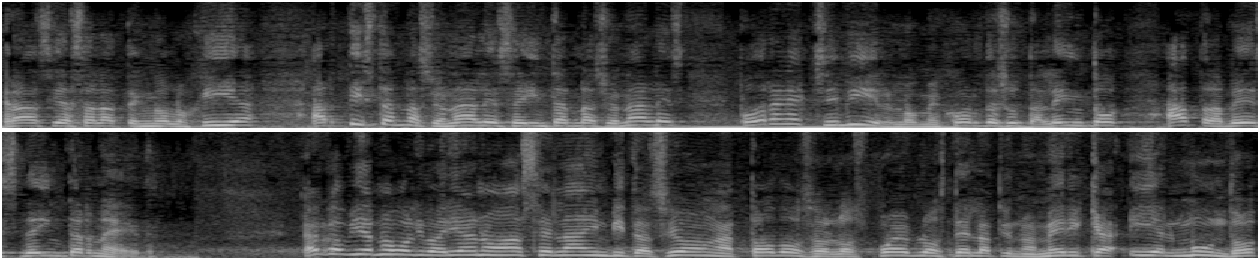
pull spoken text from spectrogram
Gracias a la tecnología, artistas nacionales e internacionales podrán exhibir lo mejor de su talento a través de Internet. El gobierno bolivariano hace la invitación a todos los pueblos de Latinoamérica y el mundo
